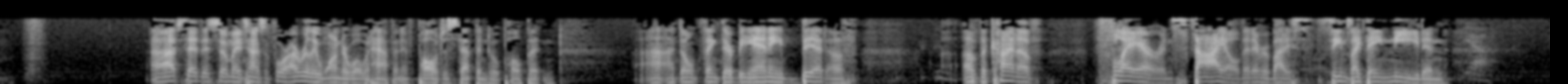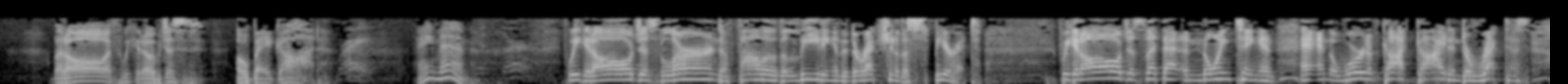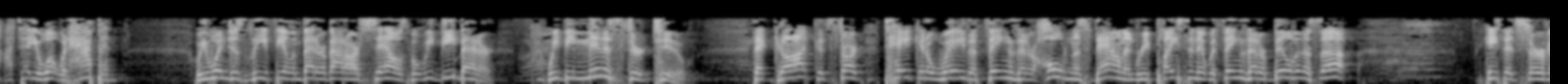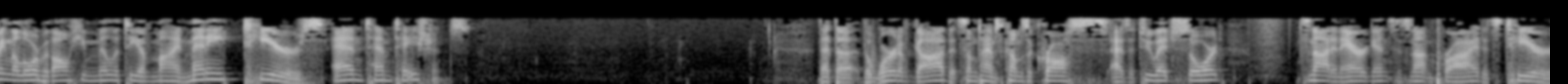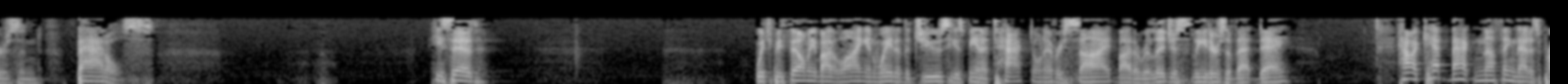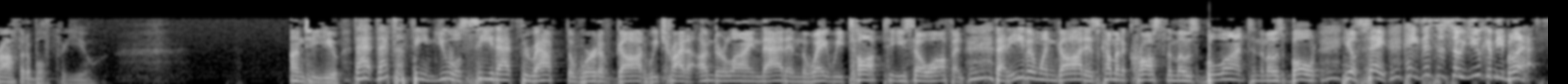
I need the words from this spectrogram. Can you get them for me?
I've said this so many times before, I really wonder what would happen if Paul just stepped into a pulpit and I don't think there'd be any bit of of the kind of flair and style that everybody seems like they need and yeah. but oh if we could just obey God. Right. Amen. Yes, if we could all just learn to follow the leading and the direction of the Spirit. If we could all just let that anointing and, and the Word of God guide and direct us, I tell you what would happen. We wouldn't just leave feeling better about ourselves, but we'd be better we'd be ministered to. That God could start taking away the things that are holding us down and replacing it with things that are building us up. He said, serving the Lord with all humility of mind, many tears and temptations. That the, the Word of God that sometimes comes across as a two-edged sword, it's not in arrogance, it's not in pride, it's tears and battles he said, which befell me by the lying in wait of the Jews. He is being attacked on every side by the religious leaders of that day. How I kept back nothing that is profitable for you. Unto you. That, that's a theme. You will see that throughout the Word of God. We try to underline that in the way we talk to you so often. That even when God is coming across the most blunt and the most bold, He'll say, hey, this is so you can be blessed.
